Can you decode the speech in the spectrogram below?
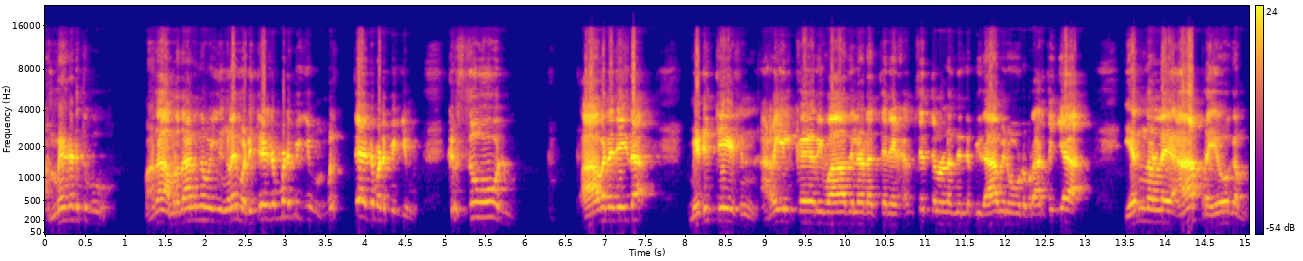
അമ്മയുടെ അടുത്ത് പോകും. മാതാ അമൃതാനന്ദ നിങ്ങളെ മെഡിറ്റേഷൻ പഠിപ്പിക്കും വൃത്തിയായിട്ട് പഠിപ്പിക്കും. ക്രിസ്തു ഭാവന ചെയ്ത മെഡിറ്റേഷൻ അറയിൽ കയറി വാതിലടച്ച രഹസ്യത്തിലുള്ള നിന്റെ പിതാവിനോട് പ്രാർത്ഥിക്കുക. എന്നുള്ള ആ പ്രയോഗം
